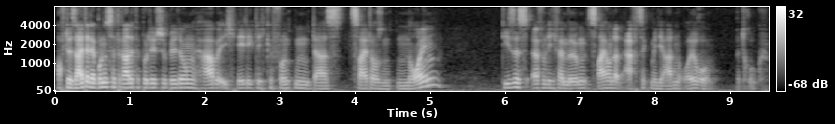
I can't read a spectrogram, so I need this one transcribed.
Auf der Seite der Bundeszentrale für politische Bildung habe ich lediglich gefunden, dass 2009 dieses öffentliche Vermögen 280 Milliarden Euro betrug.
